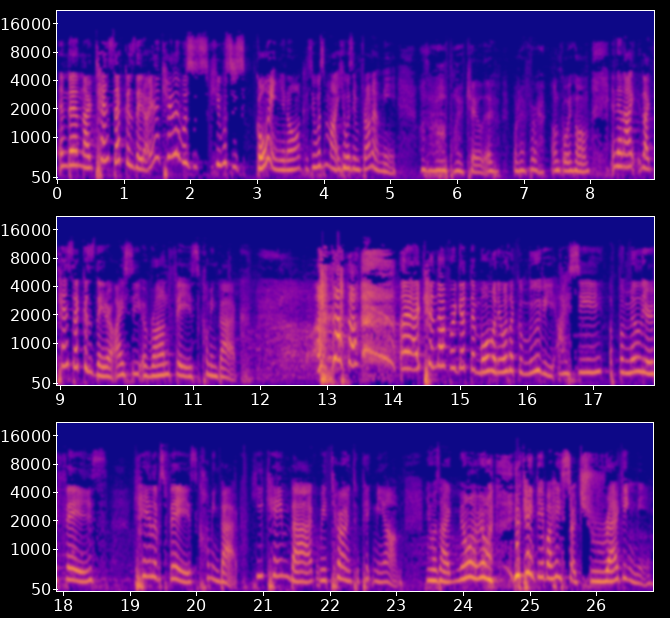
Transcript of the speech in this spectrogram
And then like 10 seconds later, and Caleb was, he was just going, you know, cause he was my, he was in front of me. I was like, oh, bye, Caleb. Whatever. I'm going home. And then I, like 10 seconds later, I see a round face coming back. I, I cannot forget that moment. It was like a movie. I see a familiar face Caleb's face coming back. He came back, returned to pick me up. He was like, Myunghwa, Myunghwa, you can't give up. He started dragging me.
